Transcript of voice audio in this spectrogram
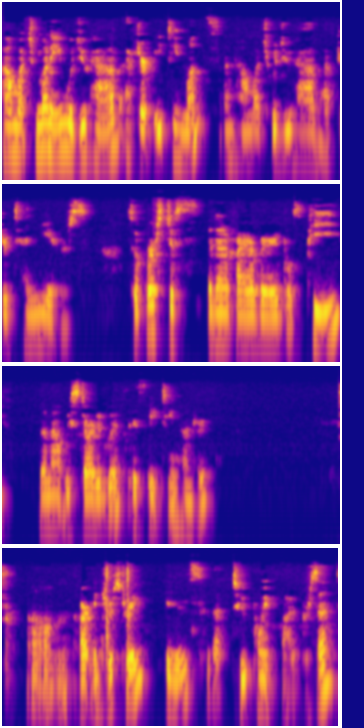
How much money would you have after 18 months, and how much would you have after 10 years? So first just identify our variables. P, the amount we started with, is 1800 um, Our interest rate is at 2.5%,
